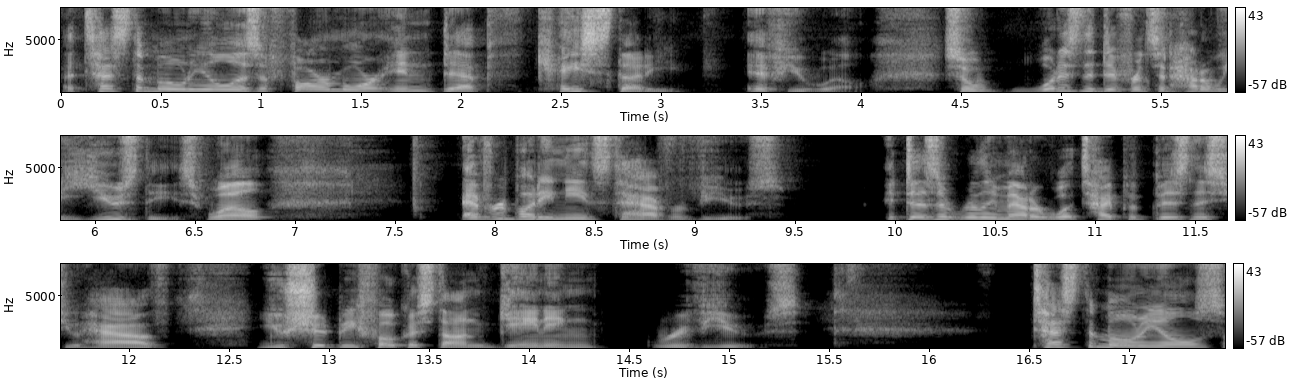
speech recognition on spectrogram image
A testimonial is a far more in-depth case study, if you will. So, what is the difference and how do we use these? Well, everybody needs to have reviews. It doesn't really matter what type of business you have, you should be focused on gaining reviews. Testimonials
